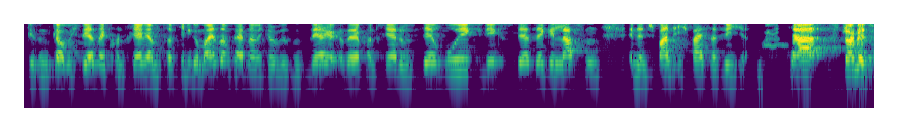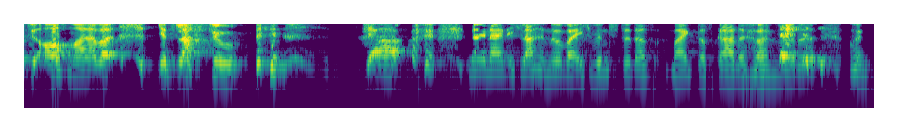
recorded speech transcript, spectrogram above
wir sind, glaube ich, sehr, sehr konträr. Wir haben zwar viele Gemeinsamkeiten, aber ich glaube, wir sind sehr, sehr konträr. Du bist sehr ruhig, wirkst sehr, sehr gelassen und entspannt. Ich weiß natürlich, klar, struggles du auch mal, aber jetzt lachst du. Ja. nein, nein, ich lache nur, weil ich wünschte, dass Mike das gerade hören würde. Und,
